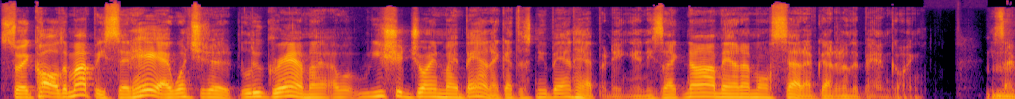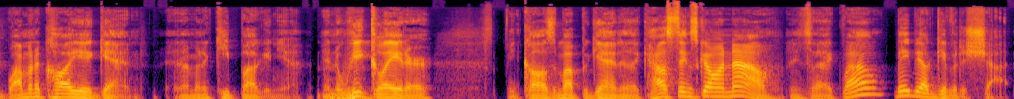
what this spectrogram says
So I called him up. He said, Hey, I want you to, Lou Gramm, I, I- you should join my band. I got this new band happening. And he's like, Nah, man, I'm all set. I've got another band going. He's hmm. like, Well, I'm going to call you again and I'm going to keep bugging you. And a hmm. week later, he calls him up again. And like, how's things going now? And he's like, well, maybe I'll give it a shot.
